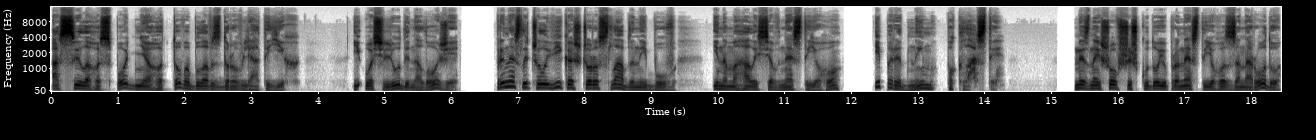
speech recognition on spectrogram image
а сила Господня готова була вздоровляти їх. І ось люди на ложі принесли чоловіка, що розслаблений був, і намагалися внести його і перед ним покласти. Не знайшовши шкудою пронести його за народу,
